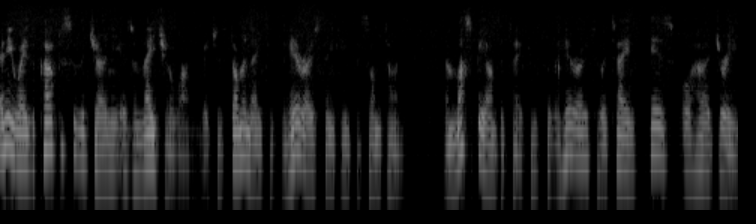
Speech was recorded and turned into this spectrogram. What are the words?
Anyway, the purpose of the journey is a major one, which has dominated the hero's thinking for some time, and must be undertaken for the hero to attain his or her dream,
